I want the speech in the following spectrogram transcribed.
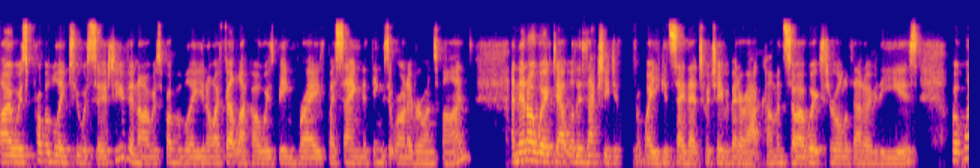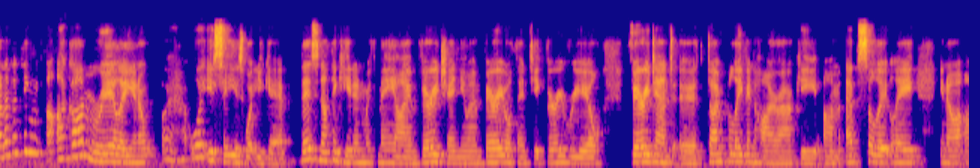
I was probably too assertive and I was probably, you know, I felt like I was being brave by saying the things that were on everyone's minds. And then I worked out, well, there's actually a different way you could say that to achieve a better outcome. And so I worked through all of that over the years. But one of the things, uh, like I'm really, you know, what you see is what you get. There's nothing hidden with me. I am very genuine, very authentic, very real, very down to earth. Don't believe in hierarchy. I'm absolutely, you know, I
